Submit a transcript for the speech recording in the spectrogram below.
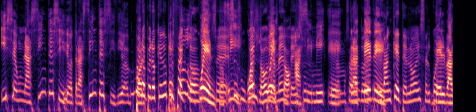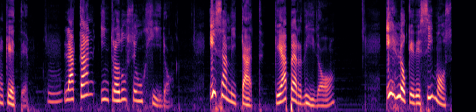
hice una síntesis de otra síntesis. de- Bueno, por- pero quedó es perfecto. todo un cuento, Sí, sí, es un cuento, supuesto. obviamente. es Así un- mi- eh, traté de- de- El banquete, ¿no? Es el cuento. del banquete. Ujú. Lacan introduce un giro. Esa mitad que ha perdido es lo que decimos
